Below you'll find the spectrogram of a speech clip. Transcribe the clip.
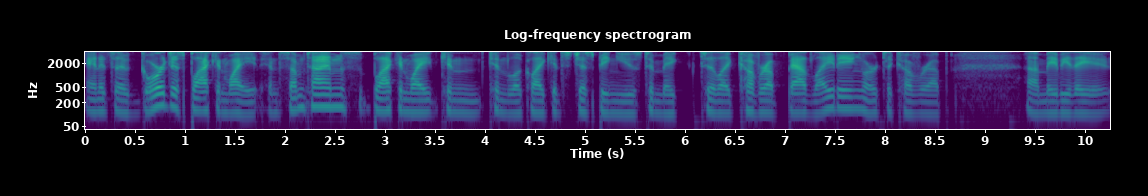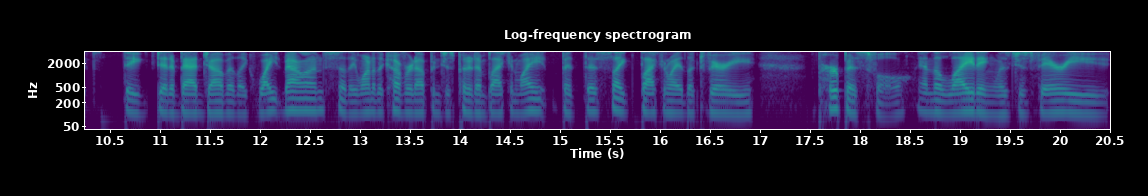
and it's a gorgeous black and white. And sometimes black and white can can look like it's just being used to make to like cover up bad lighting or to cover up uh, maybe they they did a bad job at like white balance, so they wanted to cover it up and just put it in black and white. But this like black and white looked very purposeful, and the lighting was just very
